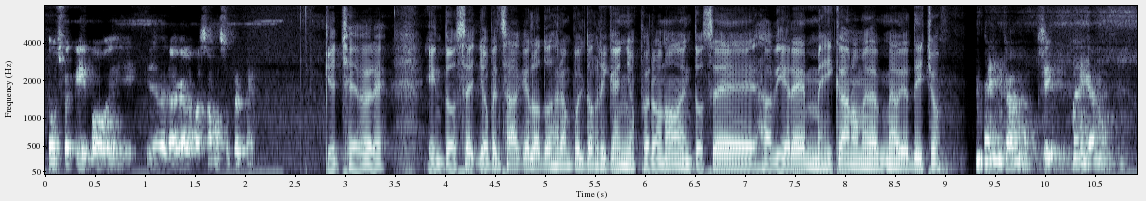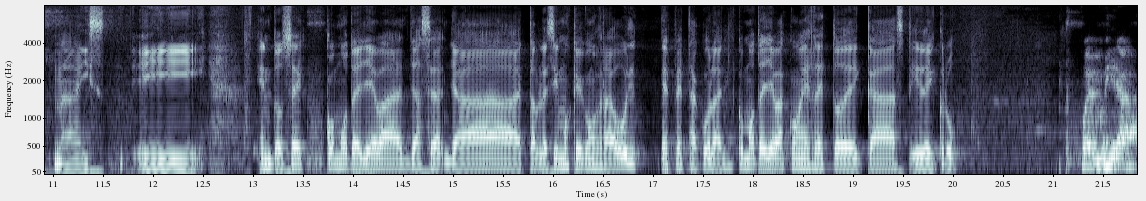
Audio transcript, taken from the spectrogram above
con su equipo y, y de verdad que la pasamos súper bien. Qué chévere. Entonces, yo pensaba que los dos eran puertorriqueños, pero no. Entonces, Javier es mexicano, me, me habías dicho. Mexicano, sí, mexicano. Nice. Y entonces, ¿cómo te llevas? Ya, ya establecimos que con Raúl, espectacular. ¿Cómo te llevas con el resto del cast y del crew? Pues mira,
